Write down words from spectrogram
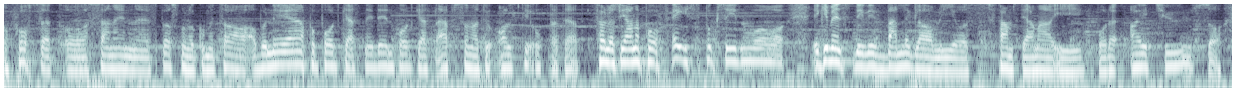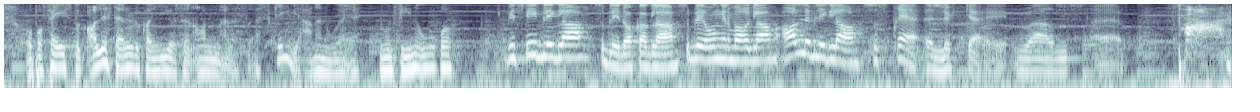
Og fortsett å sende inn eh, spørsmål og kommentarer. Abonner på podkasten i din podkast-app, sånn at du alltid er oppdatert. Følg oss gjerne på Facebook-siden vår. og Ikke minst blir vi veldig glad om du gir oss fem stjerner i både iTunes og, og på Facebook. Alle steder du kan gi oss en anmeldelse. Skriv gjerne noe, noen fine ord. òg. Hvis vi blir glad, så blir dere glad. Så blir ungene våre glad. Alle blir glad. Så spre lykke i verdens eh faen!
